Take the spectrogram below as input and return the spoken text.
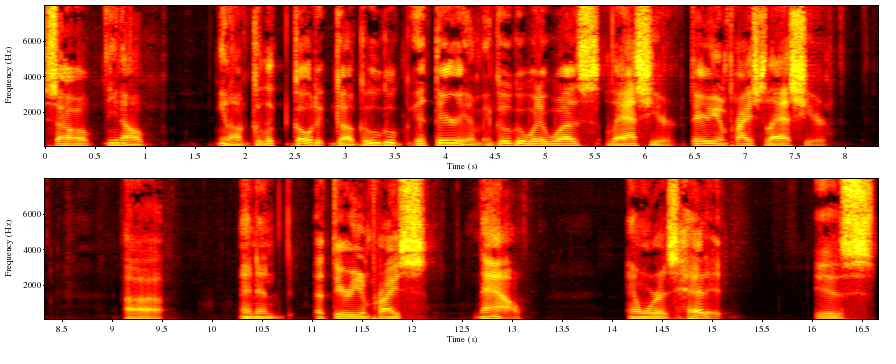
So you know, you know, look, go to go Google Ethereum and Google what it was last year. Ethereum price last year, uh, and then Ethereum price now, and where it's headed is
